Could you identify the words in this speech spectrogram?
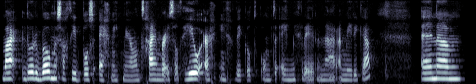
Maar door de bomen zag hij het bos echt niet meer, want schijnbaar is dat heel erg ingewikkeld om te emigreren naar Amerika. En um,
